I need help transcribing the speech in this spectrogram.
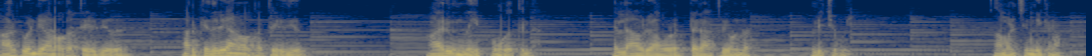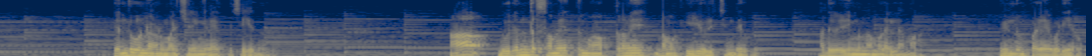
ആർക്ക് വേണ്ടിയാണോ കത്ത് എഴുതിയത് ആർക്കെതിരെയാണോ കത്ത് എഴുതിയത് ആരും ഇന്ന് ഈ ഭൂമുഖത്തില്ല എല്ലാവരും ആ ഒരൊറ്റ രാത്രി കൊണ്ട് വിളിച്ചുപോയി. നമ്മൾ ചിന്തിക്കണം എന്തുകൊണ്ടാണ് മനുഷ്യൻ ഇങ്ങനെയൊക്കെ ചെയ്യുന്നത്? ആ ദുരന്ത സമയത്ത് മാത്രമേ നമുക്ക് ഈ ഒരു ചിന്തയുള്ളൂ. അത് കഴിയുമ്പോൾ നമ്മളെല്ലാം മറക്കും. വീണ്ടും പഴയപടിയാവും.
